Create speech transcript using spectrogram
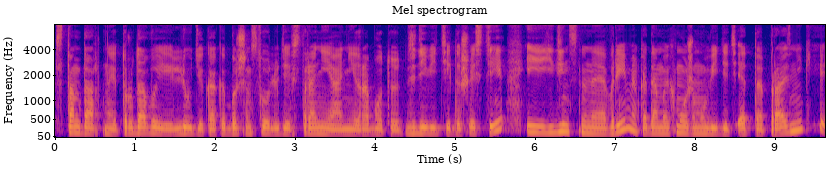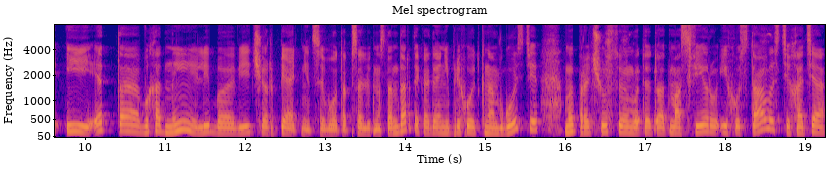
стандартные трудовые люди, как и большинство людей в стране, они работают с 9 до 6, и единственное время, когда мы их можем увидеть, это праздники, и это выходные, либо вечер пятницы. Вот абсолютно стандарты, когда они приходят нам в гости, мы прочувствуем вот эту атмосферу их усталости, хотя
